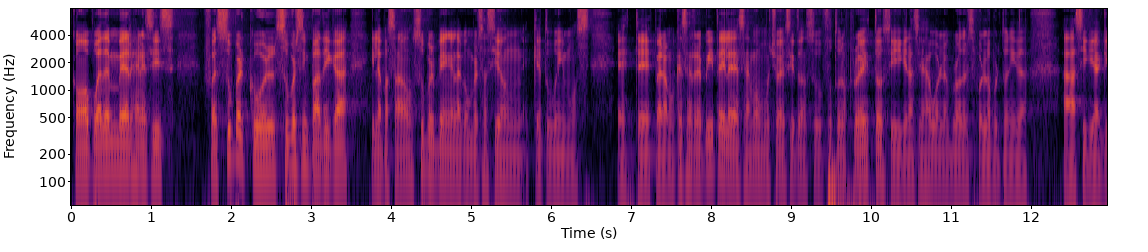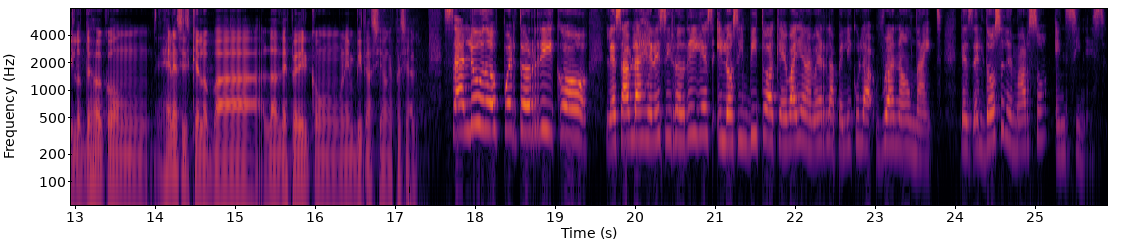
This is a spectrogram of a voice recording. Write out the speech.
Como pueden ver, Genesis fue súper cool, súper simpática y la pasamos súper bien en la conversación que tuvimos. Este, esperamos que se repita y le deseamos mucho éxito en sus futuros proyectos y gracias a Warner Brothers por la oportunidad. Así que aquí los dejo con Genesis que los va a despedir con una invitación especial. Saludos Puerto Rico. Les habla Genesis Rodríguez y los invito a que vayan a ver la película Run All Night desde el 12 de marzo en cines.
